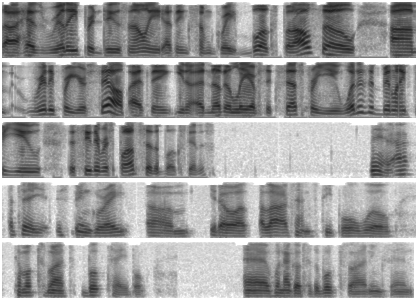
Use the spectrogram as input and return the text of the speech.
uh, has really produced not only I think some great books, but also um, really for yourself, I think, you know, another layer of success for you. What has it been like for you to see the response to the books, Dennis? Man, I, I tell you, it's been great. Um, you know, a, a lot of times people will come up to my book table uh, when I go to the book signings, and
